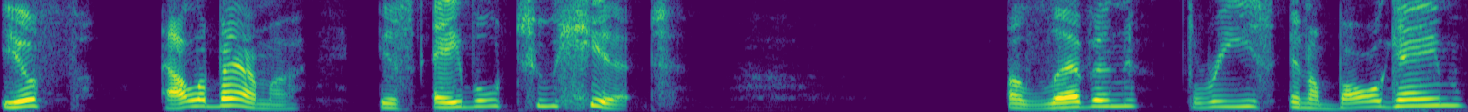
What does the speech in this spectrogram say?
If Alabama is able to hit 11 threes in a ball game,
